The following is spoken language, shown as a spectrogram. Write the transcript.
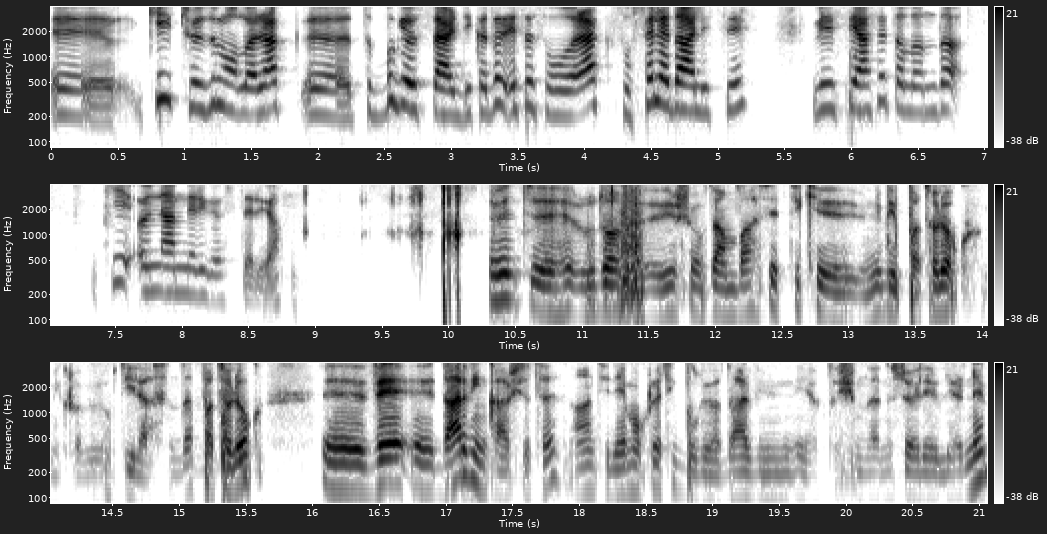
e, ki çözüm olarak e, tıbbı gösterdiği kadar esas olarak sosyal adaleti ve siyaset alanındaki önlemleri gösteriyor. Evet, e, Rudolf Virchow'dan bahsettik. E, ünlü bir patolog, mikrobiyolog değil aslında, patolog e, ve Darwin karşıtı, antidemokratik buluyor Darwin'in yaklaşımlarını, söylevlerini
